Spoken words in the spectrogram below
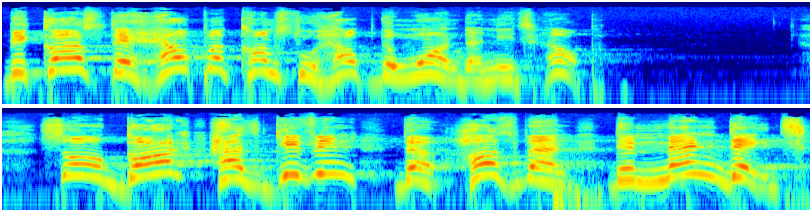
Because the helper comes to help the one that needs help. So God has given the husband the mandate.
